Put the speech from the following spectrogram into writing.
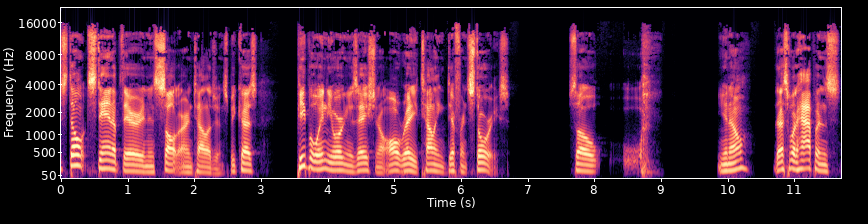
Just don't stand up there and insult our intelligence because people in the organization are already telling different stories. So, you know, that's what happens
